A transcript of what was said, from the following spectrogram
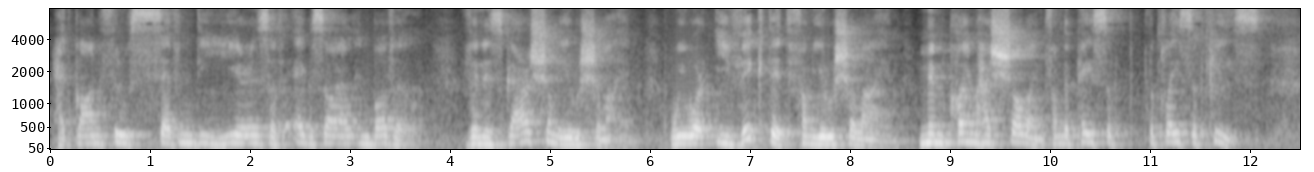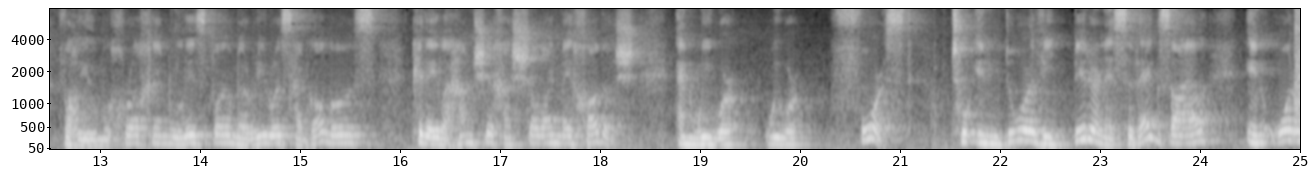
had gone through 70 years of exile in Bavel. V'nizgarsham Yerushalayim. We were evicted from Yerushalayim. Mimkoim Hashalayim, from the place of, the place of peace. V'hayu Muchrachim Lizboil Merirus Hagolus and we were, we were forced to endure the bitterness of exile in order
